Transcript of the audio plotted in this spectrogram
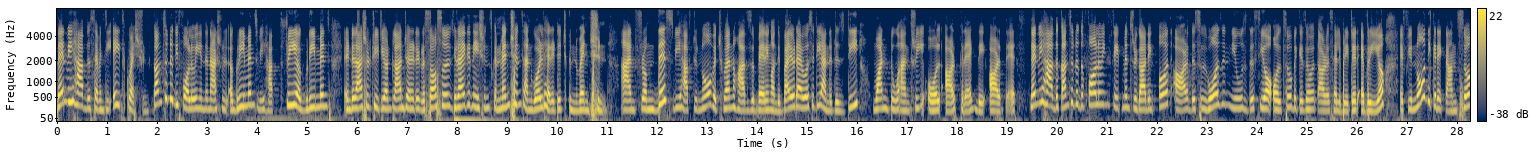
Then we have the 78th question. Consider the following international agreements. We have three agreements International Treaty on Plant Genetic Resources, United Nations Conventions, and World Heritage Convention. And from this, we have to know which one has a bearing on the biodiversity, and it is D 1, 2, and 3. All are correct, they are there. Then we have the consider the following statements regarding Earth Hour. This is, was in news this year also because Earth Hour is celebrated every year. If you know the correct answer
